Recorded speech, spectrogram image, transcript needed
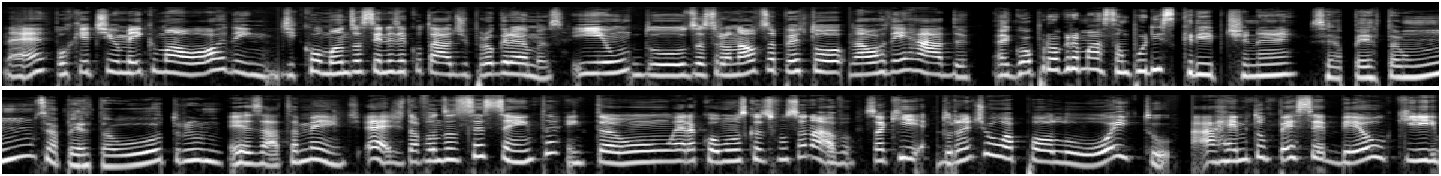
né? Porque tinha meio que uma ordem de comandos a serem executados, de programas. E um dos astronautas apertou na ordem errada. É igual programação por script, né? Você aperta um, você aperta outro. Exatamente. É, a gente tá falando dos anos 60, então era como as coisas funcionavam. Só que durante o Apollo 8, a Hamilton percebeu que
